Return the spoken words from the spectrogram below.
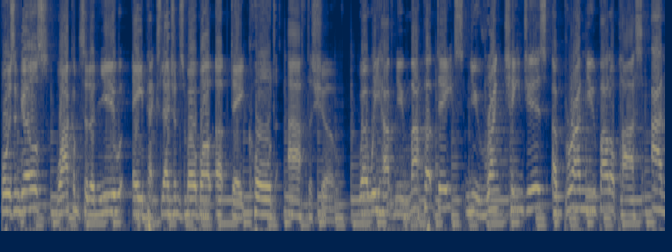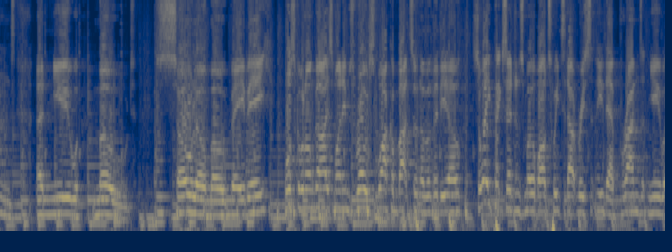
Boys and girls, welcome to the new Apex Legends mobile update called After Show, where we have new map updates, new rank changes, a brand new battle pass, and a new mode. Solo mode, baby. What's going on, guys? My name's Rose. Welcome back to another video. So, Apex Legends Mobile tweeted out recently their brand new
